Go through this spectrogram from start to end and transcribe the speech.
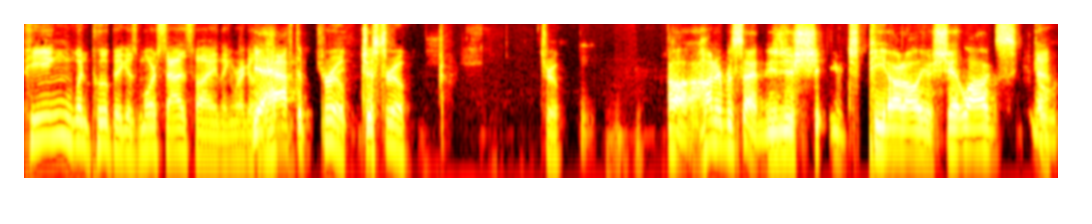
peeing when pooping is more satisfying than regular. You have to True. just True. True. Hundred percent. You just sh- you just pee on all your shit logs. Yeah. Go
